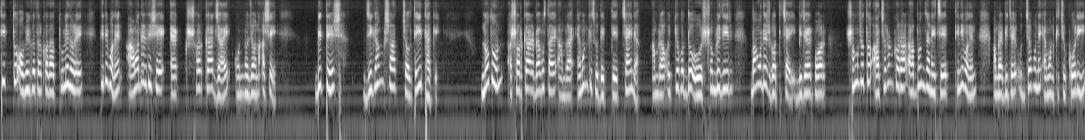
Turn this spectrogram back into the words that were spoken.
তিক্ত অভিজ্ঞতার কথা তুলে ধরে তিনি বলেন, আমাদের দেশে এক সরকার যায়, অন্যজন আসে। বিদ্বেষ জিজ্ঞাসা চলতেই থাকে। নতুন সরকার ব্যবস্থায় আমরা এমন কিছু দেখতে চাই না। আমরা ঐক্যবদ্ধ ও সমৃদ্ধির বাংলাদেশ গড়তে চাই। বিজয়ের পর সংযত আচরণ করার আহ্বান জানিয়েছে। তিনি বলেন, আমরা বিজয় উদযাপনে এমন কিছু করি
